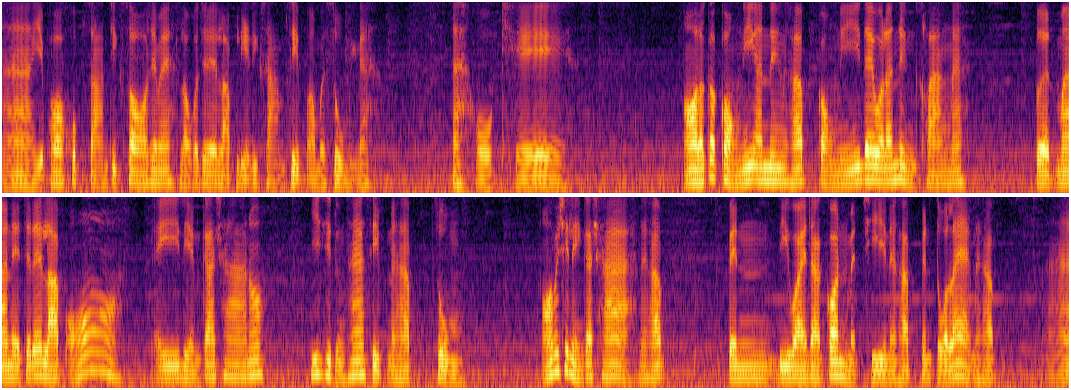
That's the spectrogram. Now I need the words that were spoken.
อ่าอย่าพอครบ 3 จิ๊กซอว์ใช่ไหมเราก็จะได้รับเหรียญอีก 30 เอาไปสุ่มอีกนะอะโอเคอ๋อแล้วก็กล่องนี้อันนึงครับ กล่องนี้ได้วันละ 1 ครั้งนะ เปิดมาเนี่ยจะได้รับ อ๋อ ไอเหรียญกาชาเนาะ20-50 นะครับ สุ่ม อ๋อ ไม่ใช่เหรียญกาชา นะครับ เป็น DY Dragon Machine นะครับ เป็นตัวแรกนะครับ อ่า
